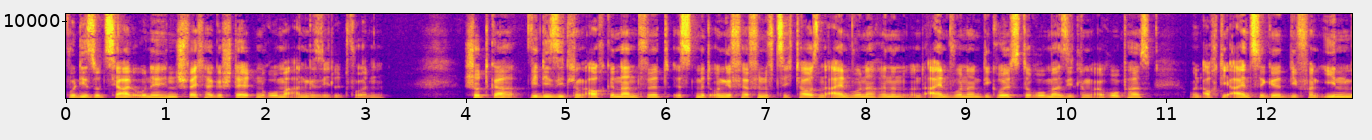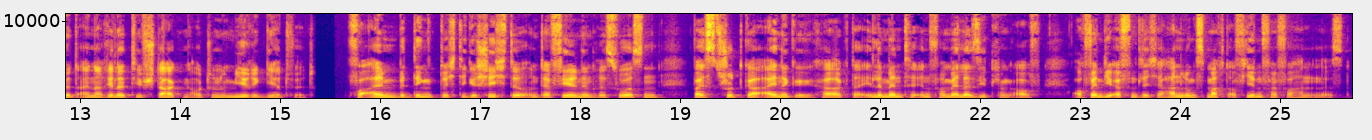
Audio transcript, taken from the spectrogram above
wo die sozial ohnehin schwächer gestellten Roma angesiedelt wurden. Schutka, wie die Siedlung auch genannt wird, ist mit ungefähr 50.000 Einwohnerinnen und Einwohnern die größte Roma-Siedlung Europas und auch die einzige, die von ihnen mit einer relativ starken Autonomie regiert wird vor allem bedingt durch die Geschichte und der fehlenden Ressourcen weist Schutka einige Charakterelemente informeller Siedlung auf, auch wenn die öffentliche Handlungsmacht auf jeden Fall vorhanden ist.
